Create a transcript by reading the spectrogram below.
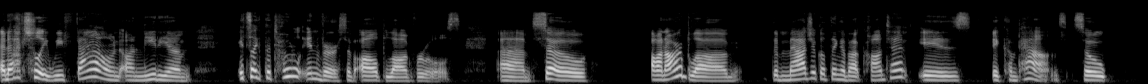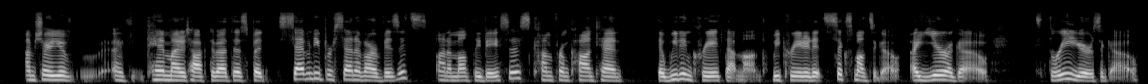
And actually, we found on Medium, it's like the total inverse of all blog rules. Um, so on our blog, the magical thing about content is it compounds. So I'm sure you've, Pam might have talked about this, but 70% of our visits on a monthly basis come from content that we didn't create that month. We created it six months ago, a year ago, three years ago,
